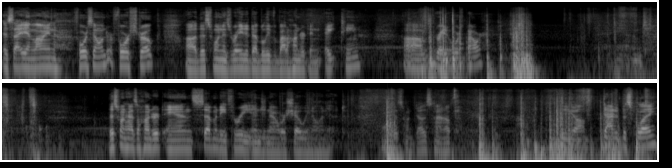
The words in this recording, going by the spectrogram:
It's a inline four cylinder, four stroke. Uh, this one is rated, I believe, about 118 um, rated horsepower. This one has 173 engine hours showing on it. And this one does have the uh, data display.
